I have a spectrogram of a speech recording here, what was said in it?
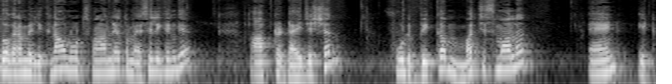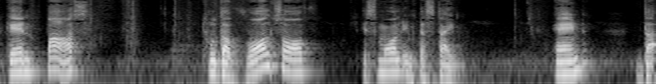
तो अगर हमें लिखना हो नोट्स बनाने हो तो हम ऐसे लिखेंगे. After digestion food become much smaller and it can pass through the walls of small intestine and the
